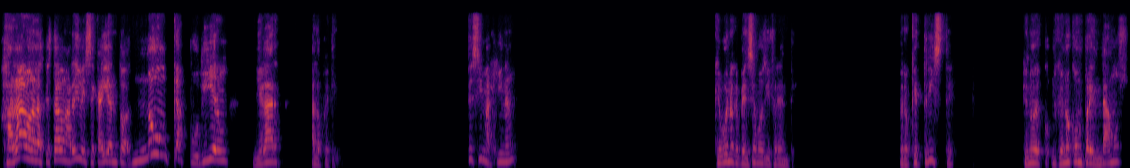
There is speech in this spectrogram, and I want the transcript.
jalaban a las que estaban arriba y se caían todas. Nunca pudieron llegar al objetivo. ¿Ustedes se imaginan Qué bueno que pensemos diferente. Pero qué triste que no, que no comprendamos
